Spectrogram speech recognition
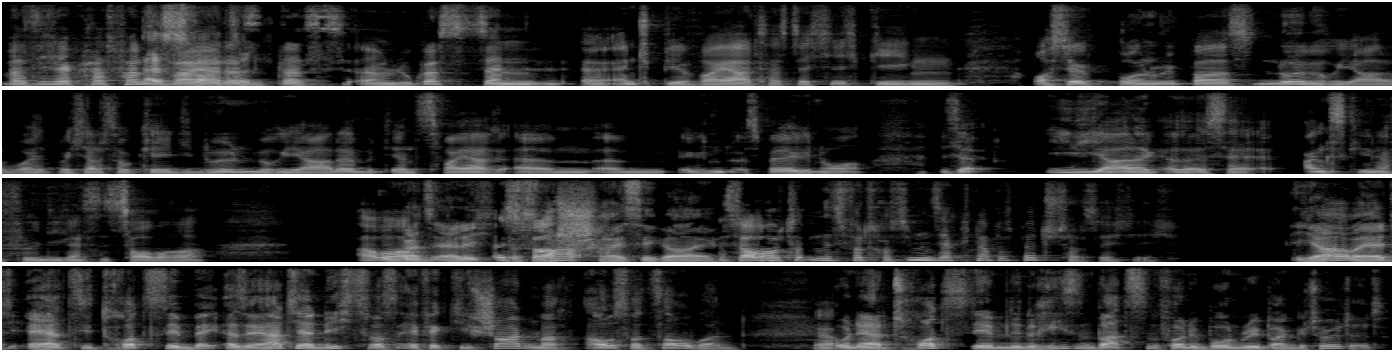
Was ich ja krass fand, war ja, dass, Wahnsinn. dass ähm, Lukas sein äh, Endspiel war ja tatsächlich gegen Ostia Bone Reapers Null-Myriade, wo, ich- wo ich dachte, okay, die Null-Myriade mit ihren Zweier ähm, ähm, Spell Ignore ist ja idealer, also ist ja Angstgegner für die ganzen Zauberer. Und Aber ganz ehrlich, es das war war, scheißegal. es war aber es war trotzdem ein sehr knappes Match tatsächlich. Ja, aber er hat, er hat sie trotzdem weg. Also er hat ja nichts, was effektiv Schaden macht, außer Zaubern. Ja. Und er hat trotzdem den Riesenbatzen von den Bone Reapern getötet.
